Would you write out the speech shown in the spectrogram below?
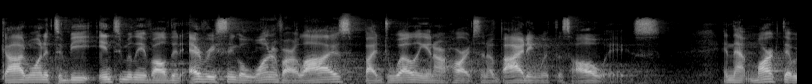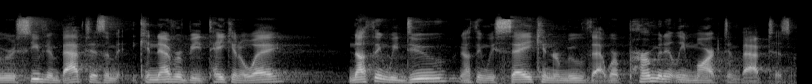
God wanted to be intimately involved in every single one of our lives by dwelling in our hearts and abiding with us always. And that mark that we received in baptism can never be taken away. Nothing we do, nothing we say can remove that. We're permanently marked in baptism.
